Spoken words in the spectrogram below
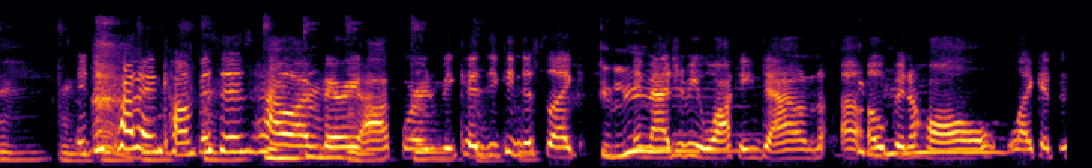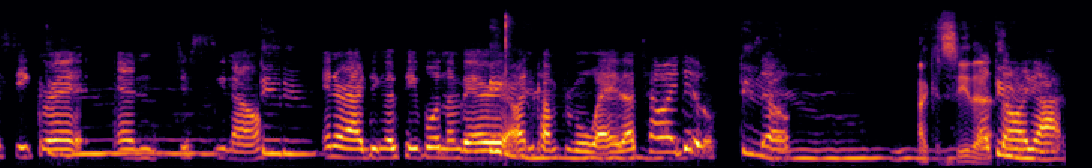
It just kind of encompasses how I'm very awkward because you can just like imagine me walking down an open hall like it's a secret and just you know interacting with people in a very uncomfortable way. That's how I do. So I could see that. that's all I got.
